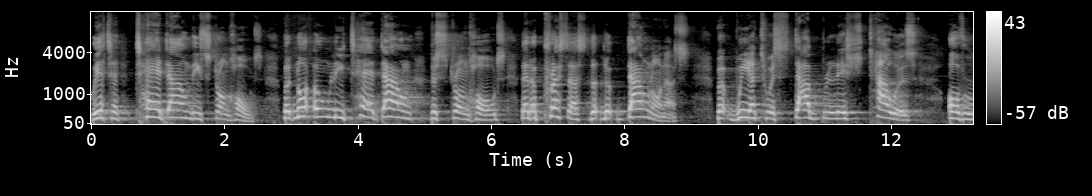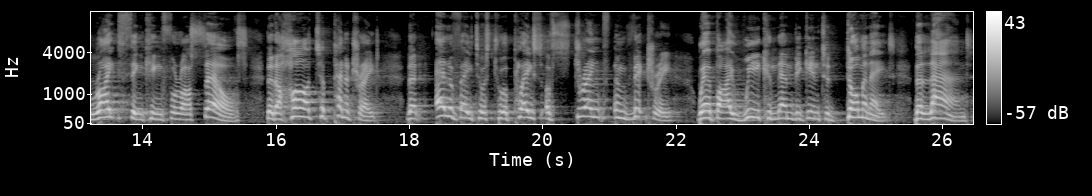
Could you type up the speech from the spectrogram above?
We are to tear down these strongholds, but not only tear down the strongholds that oppress us, that look down on us, but we are to establish towers of right thinking for ourselves that are hard to penetrate, that elevate us to a place of strength and victory whereby we can then begin to dominate the land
